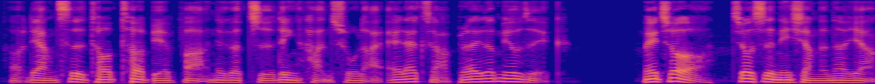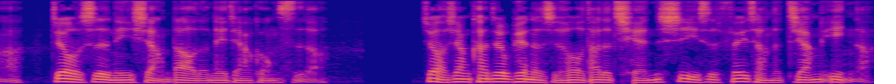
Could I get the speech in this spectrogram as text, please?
啊，两次都特别把那个指令喊出来，Alexa play the music，没错，就是你想的那样啊，就是你想到的那家公司啊。就好像看这部片的时候，它的前戏是非常的僵硬啊，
